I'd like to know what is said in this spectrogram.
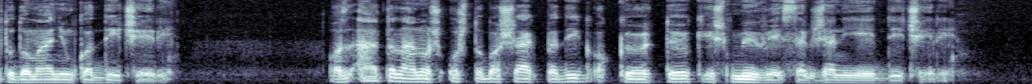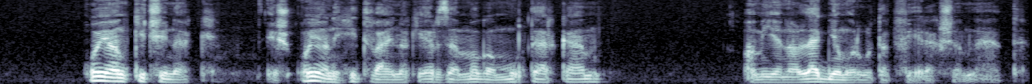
tudományunkat dicséri. Az általános ostobaság pedig a költők és művészek zseniét dicséri. Olyan kicsinek és olyan hitványnak érzem magam muterkám, amilyen a legnyomorultabb féreg sem lehet.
